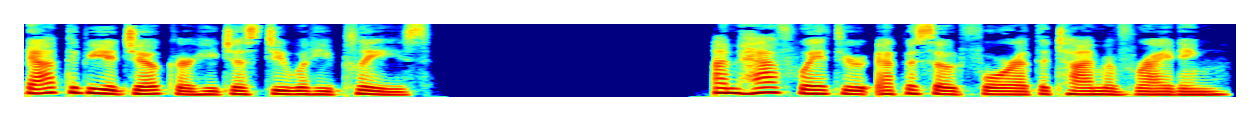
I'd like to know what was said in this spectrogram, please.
Got to be a joker, he just do what he please. I'm halfway through episode 4 at the time of writing.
